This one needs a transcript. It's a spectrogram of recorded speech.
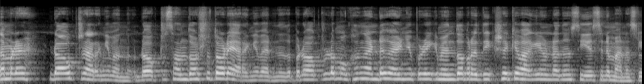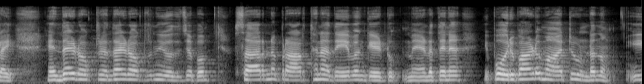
നമ്മുടെ ഡോക്ടർ ഇറങ്ങി വന്നു. ഡോക്ടർ സന്തോഷത്തോടെ ഇറങ്ങി വരുന്നത്. അപ്പോൾ ഡോക്ടറുടെ മുഖം കണ്ടു കഴിഞ്ഞപ്പോഴേക്കും എന്തോ പ്രതീക്ഷയ്ക്ക് വകയുണ്ടെന്ന് സി എസിന് മനസ്സിലായി. എന്തായി ഡോക്ടർ? എന്തായി ഡോക്ടർ എന്ന് ചോദിച്ചപ്പം സാറിന് പ്രാർത്ഥന ദൈവം കേട്ടു. മേഡത്തിന് ഇപ്പോൾ ഒരുപാട് മാറ്റം ഉണ്ടെന്നും ഇ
